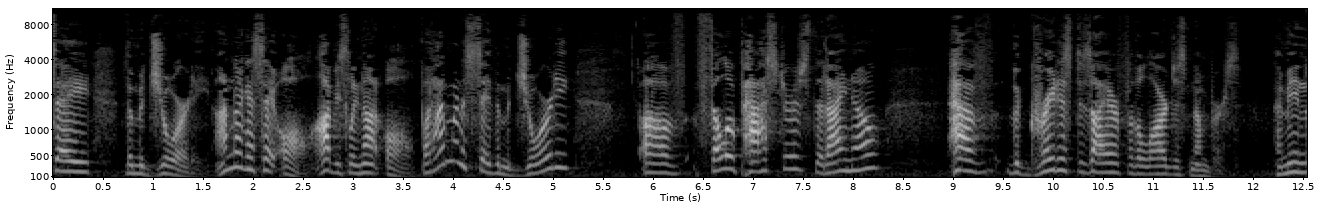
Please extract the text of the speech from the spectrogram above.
say the majority, I'm not going to say all, obviously not all, but I'm going to say the majority of fellow pastors that I know have the greatest desire for the largest numbers. I mean,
